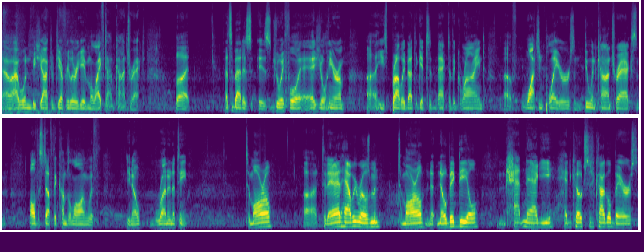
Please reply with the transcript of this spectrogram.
I I wouldn't be shocked if Jeffrey Lurie gave him a lifetime contract. But that's about as, as joyful as you'll hear him. Uh, he's probably about to get to back to the grind of watching players and doing contracts and all the stuff that comes along with, you know, running a team. Tomorrow, uh, today I had Howie Roseman. Tomorrow, no, no big deal. Matt Nagy, head coach of the Chicago Bears,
